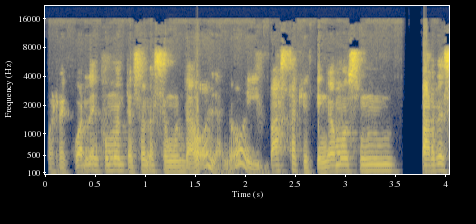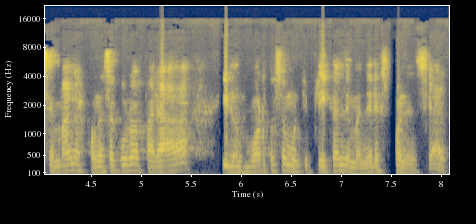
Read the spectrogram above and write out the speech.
Pues recuerden cómo empezó la segunda ola, ¿no? Y basta que tengamos un par de semanas con esa curva parada y los muertos se multiplican de manera exponencial.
